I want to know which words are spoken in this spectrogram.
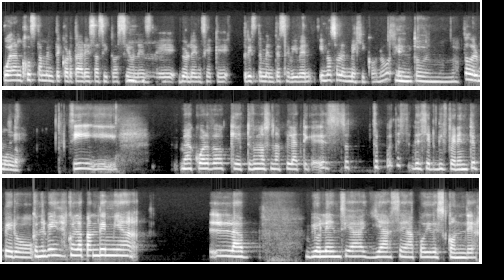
puedan justamente cortar esas situaciones de violencia que tristemente se viven, y no solo en México, ¿no? en, todo el mundo. Todo el mundo. Sí, me acuerdo que tuvimos una plática, eso se puede decir diferente, pero con, el, con la pandemia, la violencia ya se ha podido esconder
